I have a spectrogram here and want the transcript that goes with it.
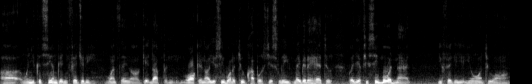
Uh, when you could see them getting fidgety, one thing, or getting up and walking, or you see one or two couples just leave, maybe they had to. But if you see more than that, you figure you- you're on too long.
